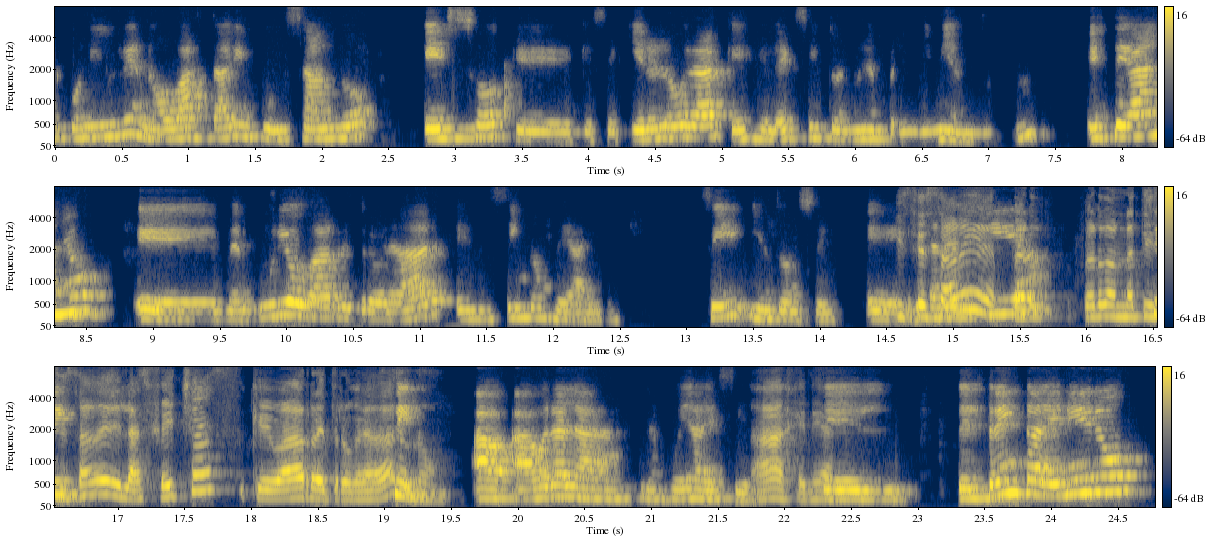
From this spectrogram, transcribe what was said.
disponible no va a estar impulsando eso que, se quiere lograr, que es el éxito en un emprendimiento. Este año eh, Mercurio va a retrogradar en signos de aire. ¿Sí? Y entonces... Eh, ¿Y se sabe, perdón Nati, ¿se sabe de las fechas que va a retrogradar o no? ahora las voy a decir. Ah, genial. Del, del 30 de enero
